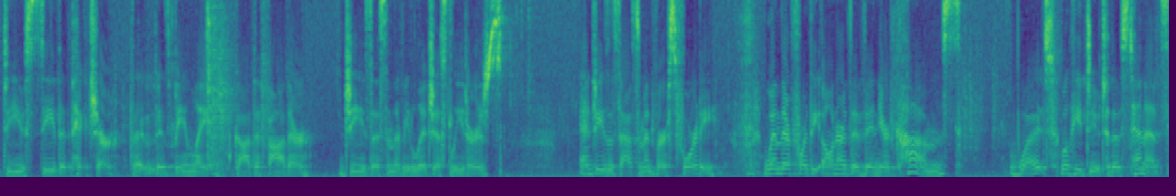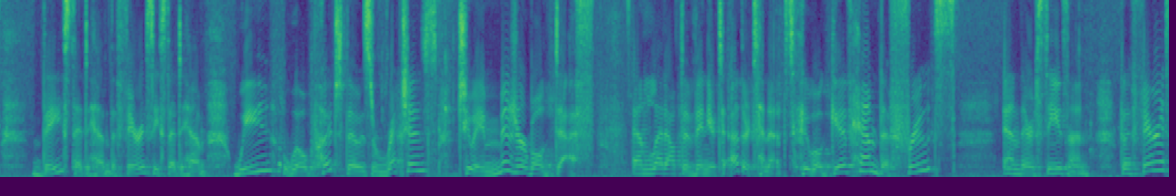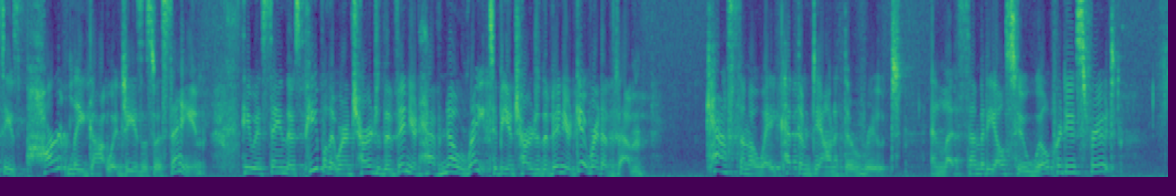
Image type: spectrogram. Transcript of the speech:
Do you see the picture that is being laid? God the Father, Jesus, and the religious leaders. And Jesus asked him in verse 40 When therefore the owner of the vineyard comes, What will he do to those tenants? They said to him, the Pharisees said to him, We will put those wretches to a miserable death and let out the vineyard to other tenants who will give him the fruits in their season. The Pharisees partly got what Jesus was saying. He was saying those people that were in charge of the vineyard have no right to be in charge of the vineyard. Get rid of them. Cast them away, cut them down at the root, and let somebody else who will produce fruit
